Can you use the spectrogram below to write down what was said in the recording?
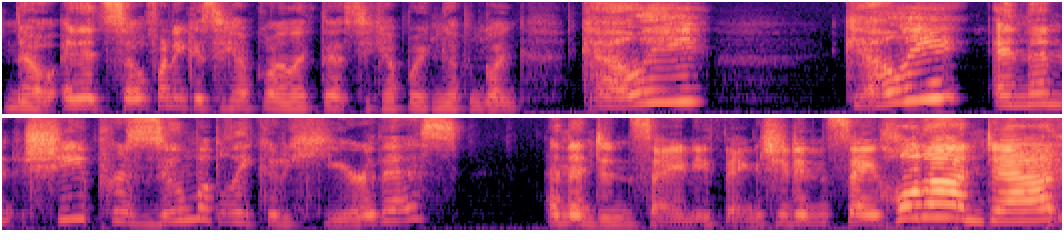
no. And it's so funny because he kept going like this. He kept waking up and going, Kelly, Kelly, and then she presumably could hear this. And then didn't say anything. She didn't say, "Hold on, Dad,"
